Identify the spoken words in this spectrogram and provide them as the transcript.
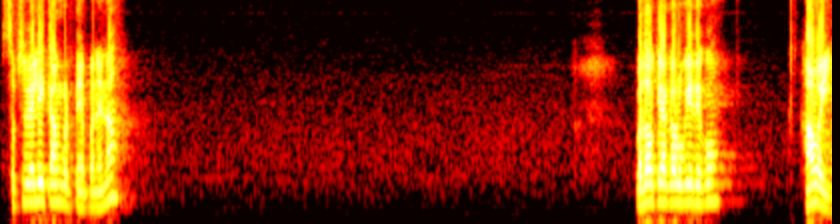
सबसे पहले काम करते हैं अपन, है ना? बताओ क्या करोगे देखो। हाँ भाई,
